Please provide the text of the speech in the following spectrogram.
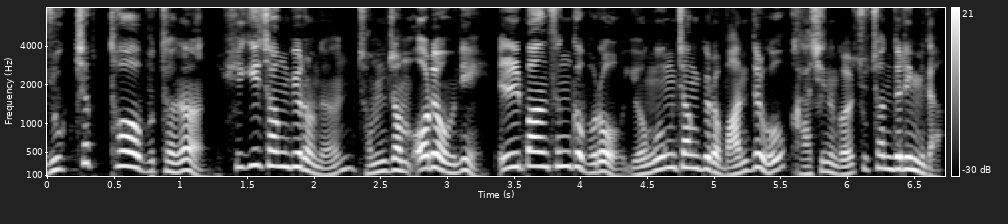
6챕터부터는 희귀 장비로는 점점 어려우니 일반 승급으로 영웅 장비로 만들고 가시는 걸 추천드립니다.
